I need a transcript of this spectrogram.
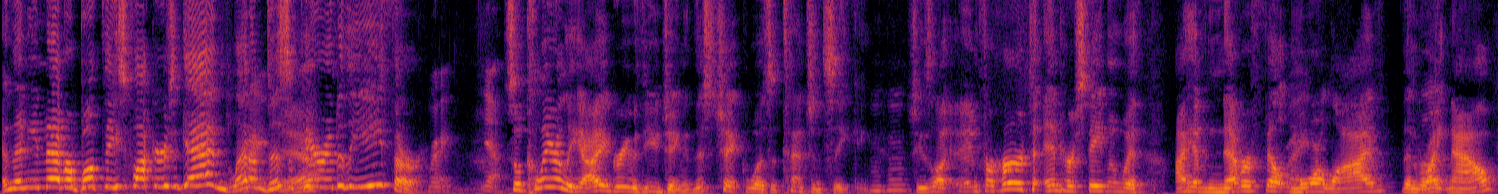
and then you never book these fuckers again. Let them Right. disappear into the ether. Right. Yeah. So clearly, I agree with you, Jamie. This chick was attention seeking. Mm-hmm. She's like, and for her to end her statement with, "I have never felt Right. more alive than right now."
